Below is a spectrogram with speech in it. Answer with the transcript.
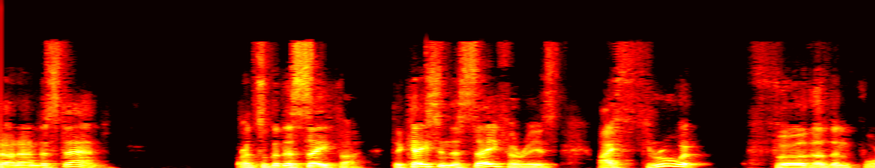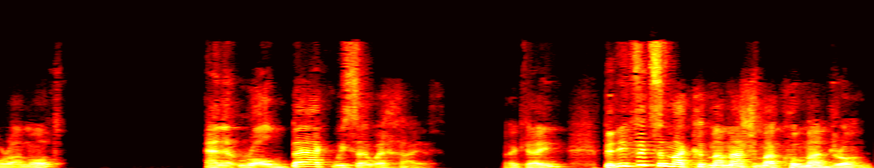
I don't understand. Let's look at the Sefer. The case in the Sefer is I threw it further than four amot, and it rolled back. We say we're. Okay, but if it's a mamash makom madron,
